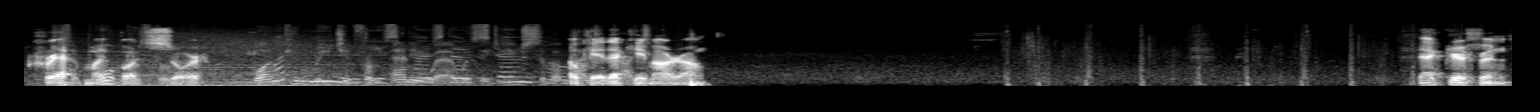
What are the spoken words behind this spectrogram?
crap, my butt's sore. One What can reach it meaning from do you suppose anywhere those with the stones use of a hold? Okay, that came out wrong. That Griffin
